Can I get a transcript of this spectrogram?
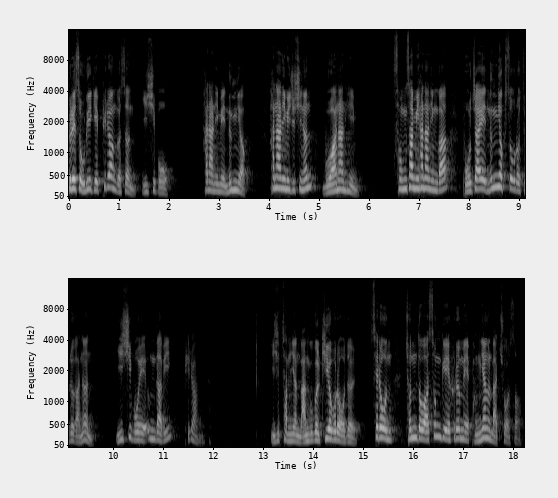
그래서 우리에게 필요한 것은 25 하나님의 능력, 하나님이 주시는 무한한 힘, 성삼이 하나님과 보좌의 능력 속으로 들어가는 25의 응답이 필요합니다. 23년 만국을 기업으로 얻을 새로운 전도와 선교의 흐름에 방향을 맞추어서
